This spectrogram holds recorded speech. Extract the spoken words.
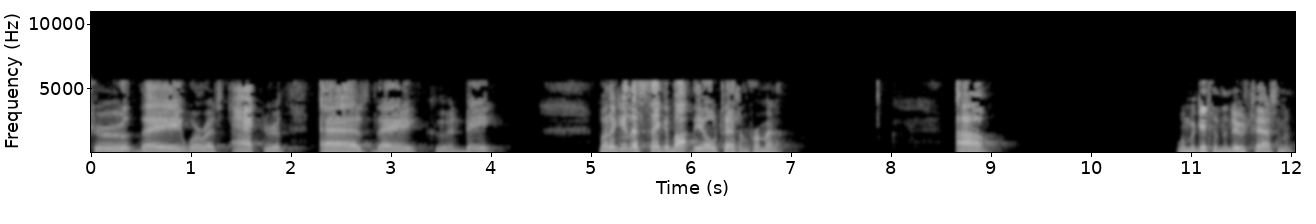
sure they were as accurate as they could be. But again, let's think about the Old Testament for a minute. Uh, when we get to the New Testament,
